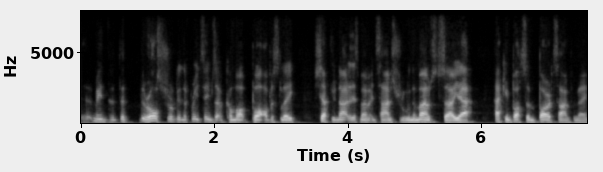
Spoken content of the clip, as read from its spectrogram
I mean, the, the, they're all struggling, the three teams that have come up, but obviously Sheffield United at this moment in time struggling the most. So, yeah, Heckingbottom, borrowed time for me.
